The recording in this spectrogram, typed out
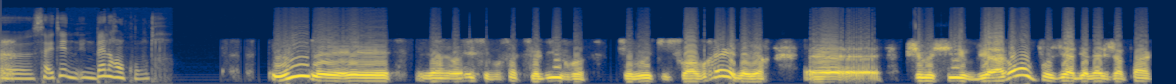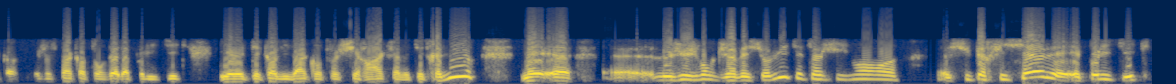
euh, ça a été une, belle rencontre. Oui, et, et c'est pour ça que ce livre je veux qu'il soit vrai. D'ailleurs, euh, je me suis violemment opposé à Lionel Jospin quand, Jospin quand on faisait la politique. Il avait été candidat contre Chirac, ça avait été très dur. Mais euh, euh, le jugement que j'avais sur lui était un jugement euh, superficiel et, et, politique.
